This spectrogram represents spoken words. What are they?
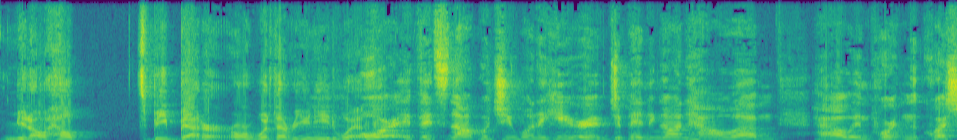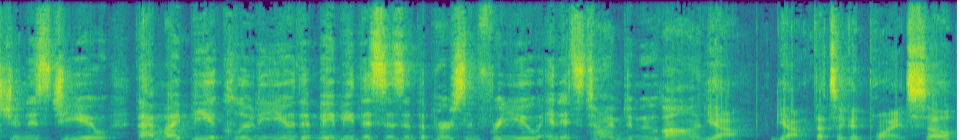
you know help to be better or whatever you need with. or if it's not what you want to hear, depending on how um, how important the question is to you, that might be a clue to you that maybe this isn't the person for you, and it's time to move on. Yeah, yeah, that's a good point. So,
